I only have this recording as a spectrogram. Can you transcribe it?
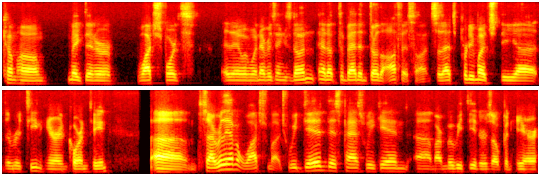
come home, make dinner, watch sports, and then when, everything's done, head up to bed and throw the office on. So that's pretty much the uh, the routine here in quarantine. Um, so I really haven't watched much. We did this past weekend. Um, our movie theater is open here,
